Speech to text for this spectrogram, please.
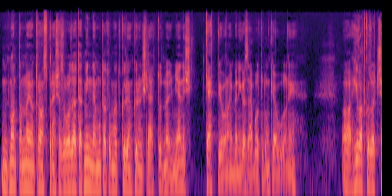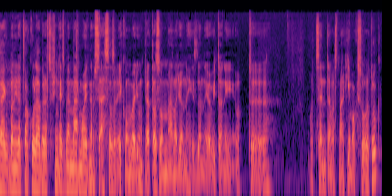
mint mondtam, nagyon transzparens az oldal, tehát minden mutatónkat külön-külön is lehet tudni, hogy milyen, és kettő van, amiben igazából tudunk javulni. A hivatkozottságban, illetve a kollaborációs indexben már majdnem 100%-on vagyunk, tehát azon már nagyon nehéz lenne javítani. Ott, ott szerintem azt már kimaxoltuk.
